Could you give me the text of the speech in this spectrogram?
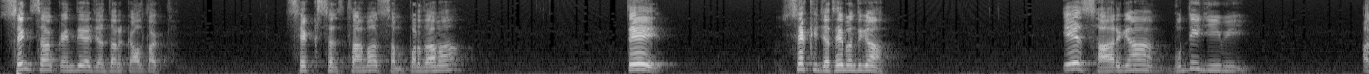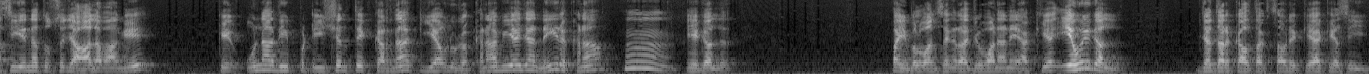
ਸਿੰਘ ਸਾਹਿਬ ਕਹਿੰਦੇ ਆ ਜਦਰ ਕਾਲ ਤਖਤ ਸਿੱਖ ਸੰਸਥਾਵਾਂ ਸੰਪਰਦਾਵਾਂ ਤੇ ਸਿੱਖ ਜਥੇਬੰਦੀਆਂ ਇਹ ਸਾਰੀਆਂ ਬੁੱਧੀਜੀਵੀ ਅਸੀਂ ਇਹਨਾਂ ਤੋਂ ਸੁਝਾਅ ਲਵਾਂਗੇ। ਕਿ ਉਹਨਾਂ ਦੀ ਪਟੀਸ਼ਨ ਤੇ ਕਰਨਾ ਕੀ ਆ ਉਹਨੂੰ ਰੱਖਣਾ ਵੀ ਹੈ ਜਾਂ ਨਹੀਂ ਰੱਖਣਾ? ਹੂੰ। ਇਹ ਗੱਲ ਭਾਈ ਬਲਵੰਤ ਸਿੰਘ ਰਾਜੋਵਾਨਾ ਨੇ ਆਖੀ ਆ ਇਹੋ ਹੀ ਗੱਲ ਜਦ ਅਕਾਲ ਤਖਤ ਸਾਹਿਬ ਨੇ ਕਿਹਾ ਕਿ ਅਸੀਂ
